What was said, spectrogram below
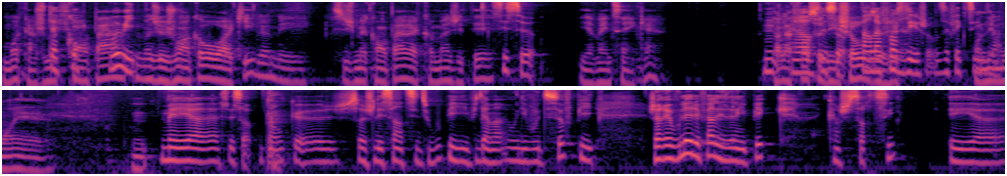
moi, quand je me compare, moi, je joue encore au hockey, là, mais si je me compare à comment j'étais il y a 25 ans, hum, par la force des choses. Par la force des choses, effectivement. On est moins. Euh, hum. Mais euh, c'est ça. Donc, euh, ça, je l'ai senti du puis évidemment, au niveau du souffle. Puis J'aurais voulu aller faire les Olympiques quand je suis sortie. Et euh,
